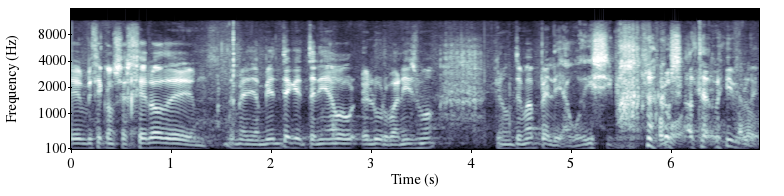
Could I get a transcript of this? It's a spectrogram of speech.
El viceconsejero de, de, Medio Ambiente que tenía el urbanismo, que era un tema peliagudísimo, una cosa terrible.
